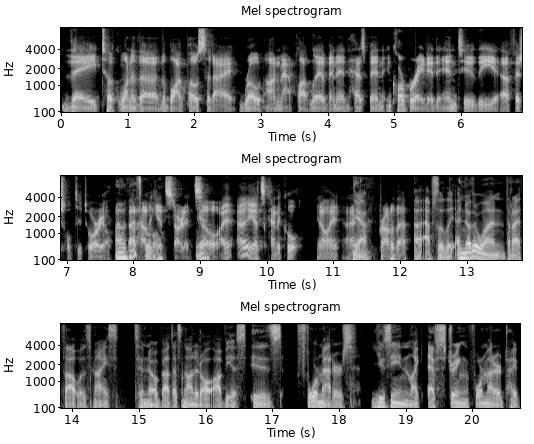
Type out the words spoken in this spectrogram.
they took one of the the blog posts that I wrote on Matplotlib, and it has been incorporated into the official tutorial oh, about how cool. to get started. Yeah. So I, I, think that's kind of cool. You know, I, I'm yeah. proud of that. Uh, absolutely. Another one that I thought was nice to know about that's not at all obvious is formatters using like F string formatter type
